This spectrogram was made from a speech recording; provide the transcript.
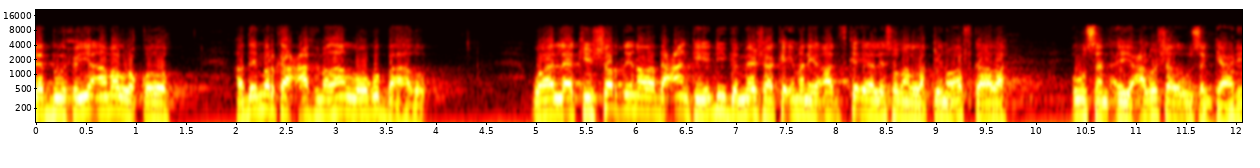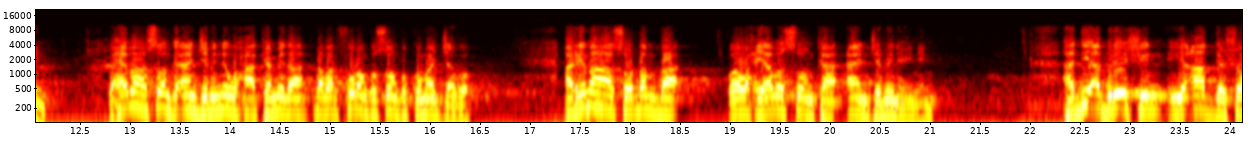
la buuxiyo ama la qodo. Hadday markaa caafimaad ahaan loogu baahdo waa laakiin shardi inaada dhacaanka iyo dhiigga meeshaa ka imanaya aad iska ilaalisodan laqin oo afkaada uusan calooshaada uusan gaadhin waxyaabaha soonka aan jabinin waxaa ka mid a dhabar furanku soonku kuma jabo. Arrimahaasoo dhanba waa waxyaabo soonka aan jabinaynin haddii abreshin iyo aad gasho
